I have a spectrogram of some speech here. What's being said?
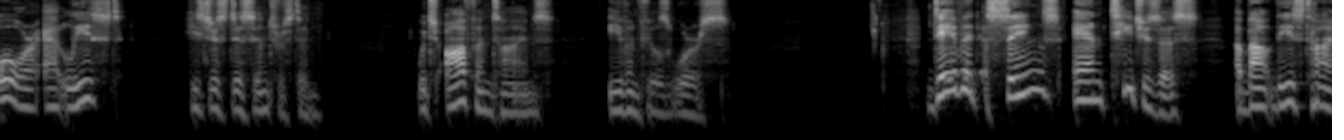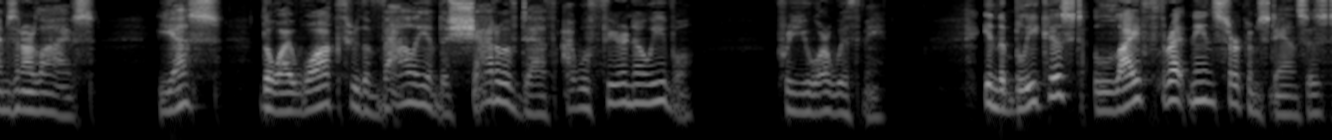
or at least he's just disinterested, which oftentimes even feels worse. David sings and teaches us about these times in our lives. Yes, though I walk through the valley of the shadow of death, I will fear no evil, for you are with me. In the bleakest, life threatening circumstances,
